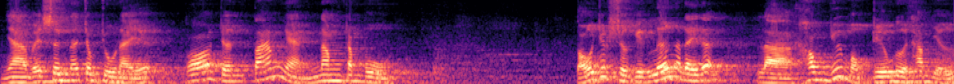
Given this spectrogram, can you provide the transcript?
Nhà vệ sinh ở trong chùa này có trên 8.500 buồng. Tổ chức sự kiện lớn ở đây đó là không dưới một triệu người tham dự.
